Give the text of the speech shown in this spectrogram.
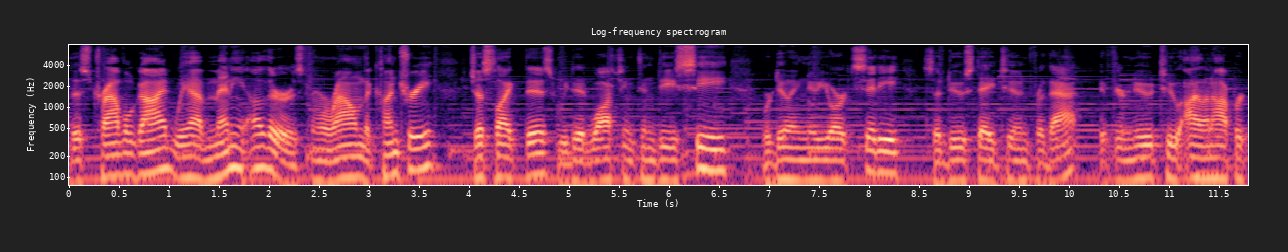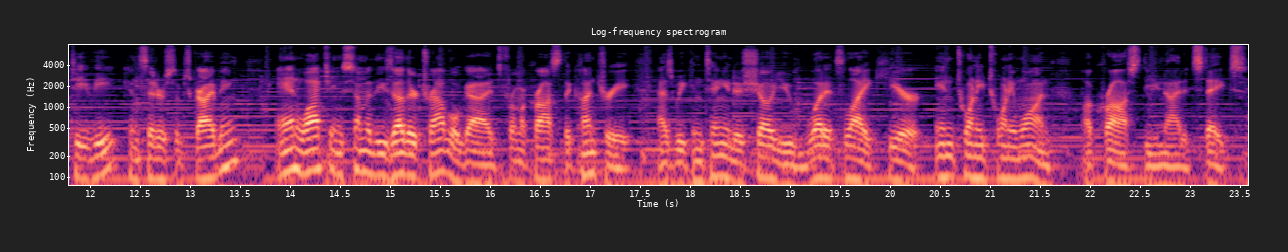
this travel guide. We have many others from around the country, just like this. We did Washington, D.C., we're doing New York City, so do stay tuned for that. If you're new to Island Hopper TV, consider subscribing and watching some of these other travel guides from across the country as we continue to show you what it's like here in 2021 across the United States.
